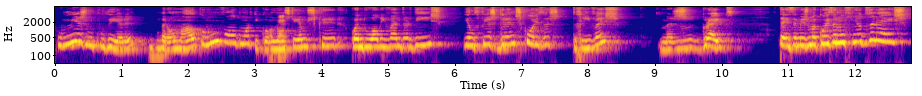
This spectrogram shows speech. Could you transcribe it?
o mesmo poder uhum. para o mal como um Voldemort. E como okay. nós temos que, quando o Ollivander diz, ele fez grandes coisas, terríveis, mas great. Tens a mesma coisa num Senhor dos Anéis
